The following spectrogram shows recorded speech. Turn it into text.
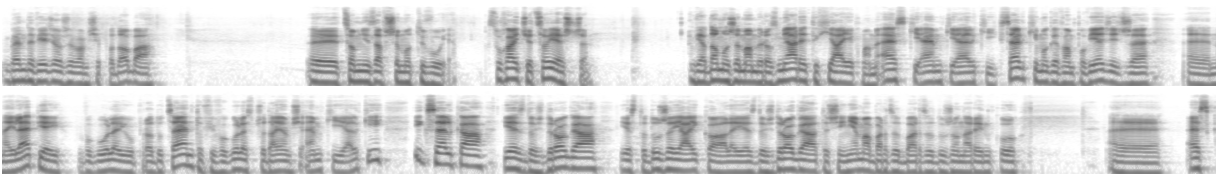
Będę wiedział, że Wam się podoba, e, co mnie zawsze motywuje. Słuchajcie, co jeszcze? Wiadomo, że mamy rozmiary tych jajek, mamy S-ki, M-ki, L-ki, XL-ki. Mogę Wam powiedzieć, że najlepiej w ogóle i u producentów i w ogóle sprzedają się M-ki i L-ki. XL-ka jest dość droga, jest to duże jajko, ale jest dość droga, też jej nie ma bardzo, bardzo dużo na rynku. E, SK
